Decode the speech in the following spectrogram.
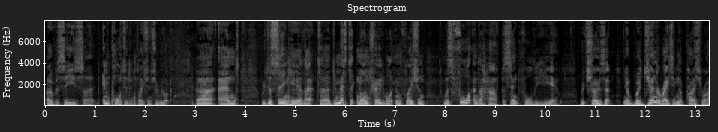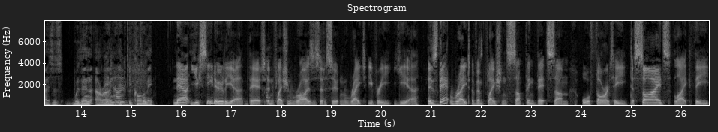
overseas uh, imported inflation, should we look. Uh, and we're just seeing here that uh, domestic non tradable inflation was 4.5% for the year which shows that you know we're generating the price rises within our At own e- economy. Now, you said earlier that inflation rises at a certain rate every year. Is that rate of inflation something that some authority decides, like the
